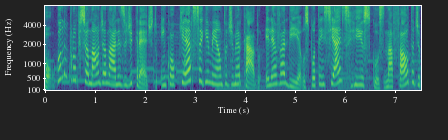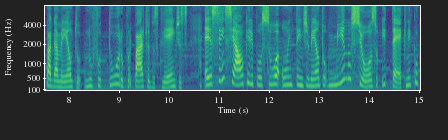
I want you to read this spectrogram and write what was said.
Bom, quando um profissional de análise de crédito, em qualquer segmento de mercado, ele avalia os potenciais riscos na falta de pagamento no futuro por parte dos clientes, é essencial que ele possua um entendimento minucioso e técnico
